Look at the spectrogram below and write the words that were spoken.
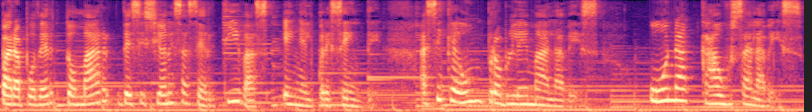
para poder tomar decisiones asertivas en el presente. Así que un problema a la vez, una causa a la vez.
